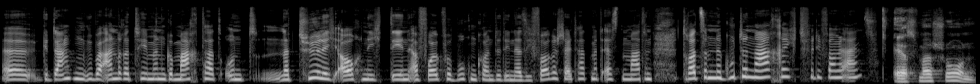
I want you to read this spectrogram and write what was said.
äh, Gedanken über andere Themen gemacht hat und natürlich auch nicht den Erfolg verbuchen konnte, den er sich vorgestellt hat mit Aston Martin. Trotzdem eine gute Nachricht für die Formel 1? Erstmal schon.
